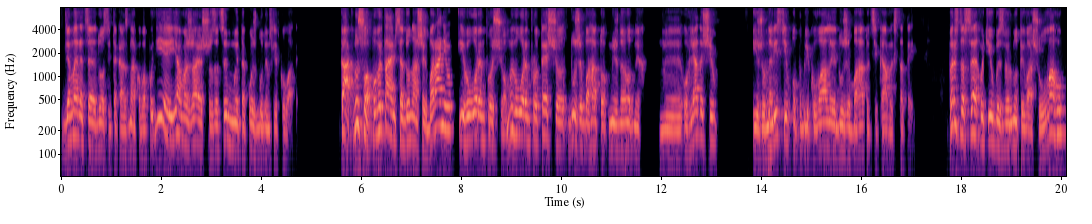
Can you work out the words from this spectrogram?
Для мене це досить така знакова подія, і я вважаю, що за цим ми також будемо слідкувати. Так, ну що, повертаємося до наших баранів і говоримо про що? Ми говоримо про те, що дуже багато міжнародних е, оглядачів і журналістів опублікували дуже багато цікавих статей. Перш за все, хотів би звернути вашу увагу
